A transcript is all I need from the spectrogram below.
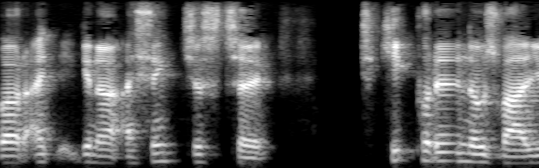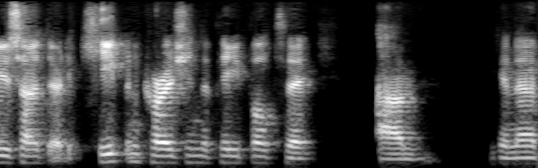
but I, you know, I think just to to keep putting those values out there, to keep encouraging the people to, um, you know,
